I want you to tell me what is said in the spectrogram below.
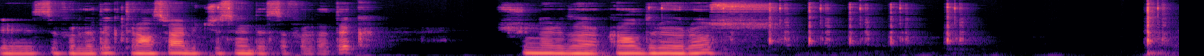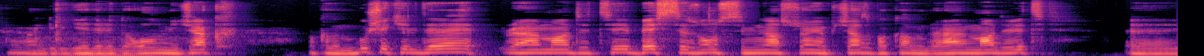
e, sıfırladık. Transfer bütçesini de sıfırladık. Şunları da kaldırıyoruz. Herhangi bir geliri de olmayacak. Bakalım bu şekilde Real Madrid'i 5 sezon simülasyon yapacağız. Bakalım Real Madrid e,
